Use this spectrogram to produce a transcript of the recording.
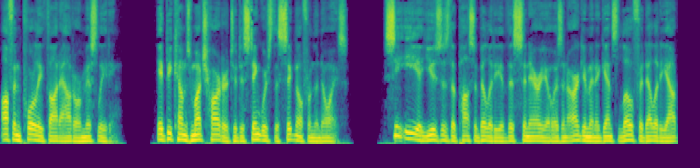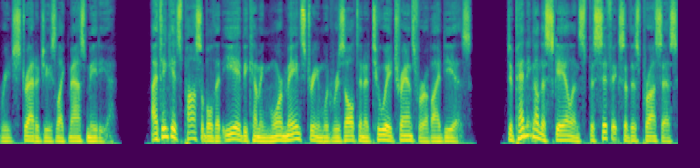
often poorly thought out or misleading. It becomes much harder to distinguish the signal from the noise. CEA uses the possibility of this scenario as an argument against low fidelity outreach strategies like mass media. I think it's possible that EA becoming more mainstream would result in a two way transfer of ideas. Depending on the scale and specifics of this process,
